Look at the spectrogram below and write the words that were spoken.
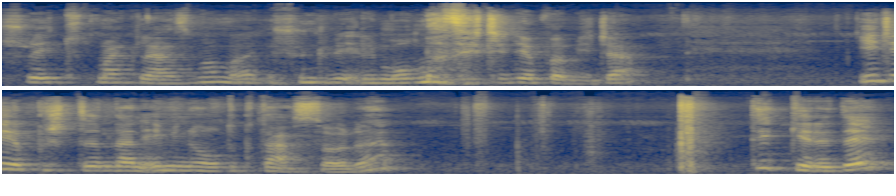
Şurayı tutmak lazım ama üçüncü bir elim olmadığı için yapamayacağım. İyice yapıştığından emin olduktan sonra tek kere de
